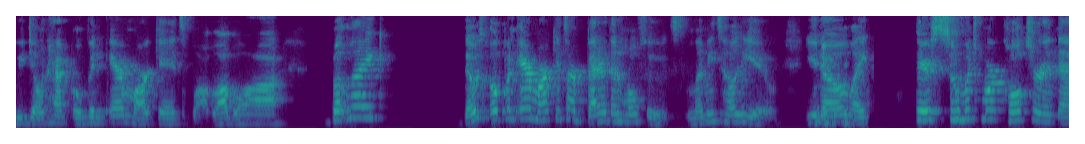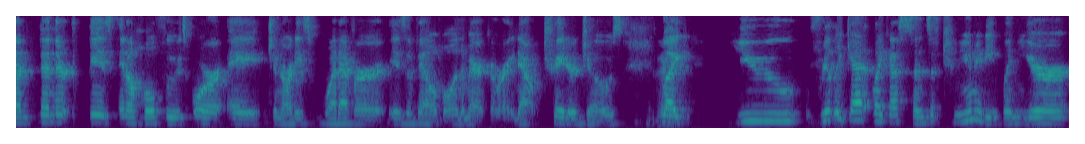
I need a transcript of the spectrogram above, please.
we don't have open air markets, blah, blah, blah. But like, those open air markets are better than Whole Foods. Let me tell you, you know, like there's so much more culture in them than there is in a Whole Foods or a Genuardi's, whatever is available in America right now, Trader Joe's. Yeah. Like you really get like a sense of community when you're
